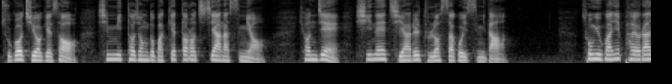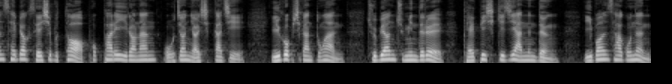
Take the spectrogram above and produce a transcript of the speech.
주거 지역에서 10m 정도밖에 떨어지지 않았으며 현재 시내 지하를 둘러싸고 있습니다. 송유관이 파열한 새벽 3시부터 폭발이 일어난 오전 10시까지 7시간 동안 주변 주민들을 대피시키지 않는 등 이번 사고는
